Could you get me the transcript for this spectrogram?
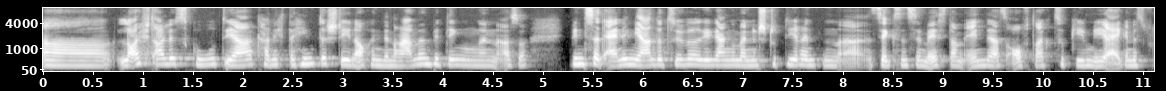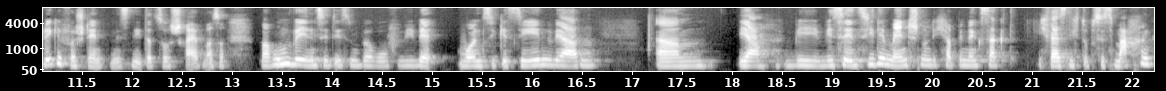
Äh, läuft alles gut? Ja, kann ich dahinter stehen, auch in den Rahmenbedingungen? Also ich bin seit einigen Jahren dazu übergegangen, meinen Studierenden äh, sechsten Semester am Ende als Auftrag zu geben, ihr eigenes Pflegeverständnis niederzuschreiben. Also warum wählen sie diesen Beruf? Wie wollen sie gesehen werden? Ähm, ja, wie, wie sehen Sie die Menschen? Und ich habe ihnen gesagt, ich weiß nicht, ob sie es machen,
